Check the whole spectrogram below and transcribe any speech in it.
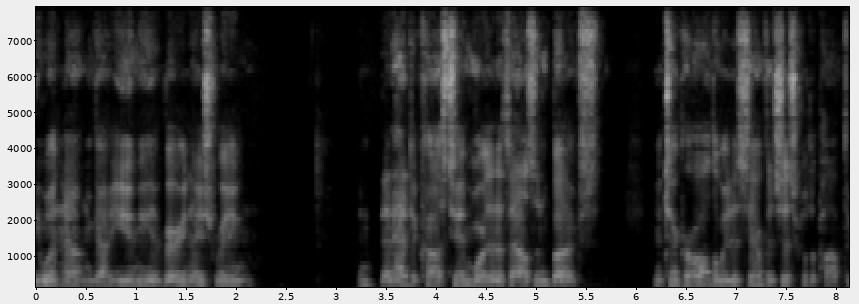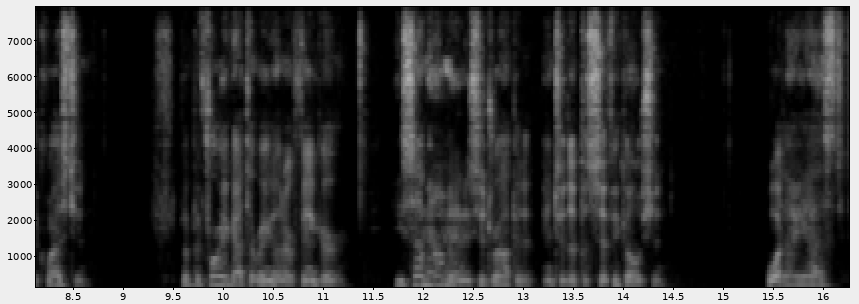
He went out and got Yumi a very nice ring that had to cost him more than a thousand bucks and took her all the way to San Francisco to pop the question. But before he got the ring on her finger, he somehow managed to drop it into the Pacific Ocean. What? I asked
